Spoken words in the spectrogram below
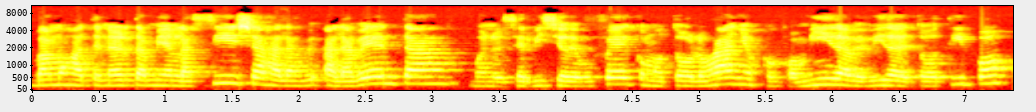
vamos a tener también las sillas a la, venta, bueno, el servicio de buffet como todos los años, con comida, bebida de todo tipo.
